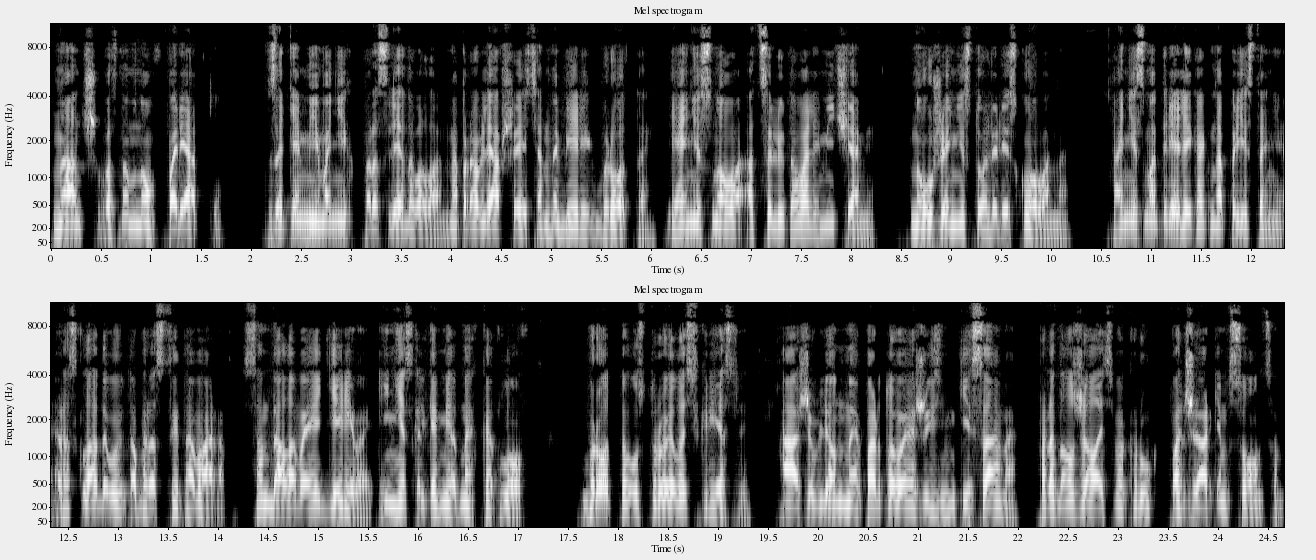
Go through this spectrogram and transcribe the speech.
Нанш в основном в порядке. Затем мимо них проследовала направлявшаяся на берег Бротта, и они снова отсалютовали мечами, но уже не столь рискованно. Они смотрели, как на пристани раскладывают образцы товаров, сандаловое дерево и несколько медных котлов. Бротта устроилась в кресле, а оживленная портовая жизнь Кисана продолжалась вокруг под жарким солнцем.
